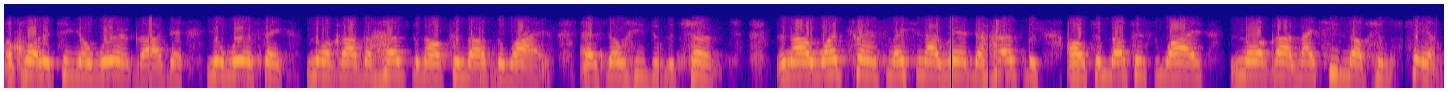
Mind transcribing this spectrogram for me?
according to your word, God, that your word say, Lord God, the husband ought to love the wife as though he do the church. In our one translation, I read the husband ought to love his wife, Lord God, like he loved himself.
